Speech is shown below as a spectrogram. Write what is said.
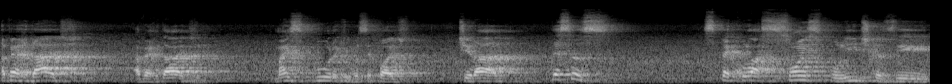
A verdade, a verdade mais pura que você pode tirar dessas especulações políticas e,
